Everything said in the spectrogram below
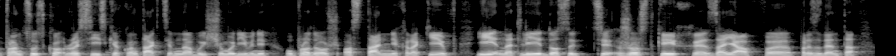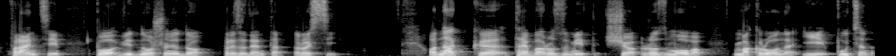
французько-російських контактів на вищому рівні упродовж останніх років, і на тлі досить жорстких е, заяв е, президента Франції по відношенню до президента Росії. Однак е, треба розуміти, що розмова Макрона і Путіна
